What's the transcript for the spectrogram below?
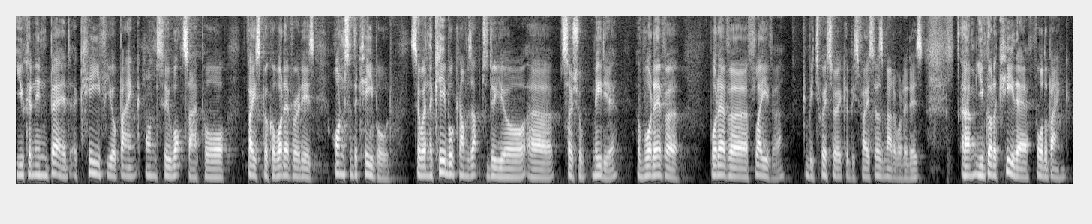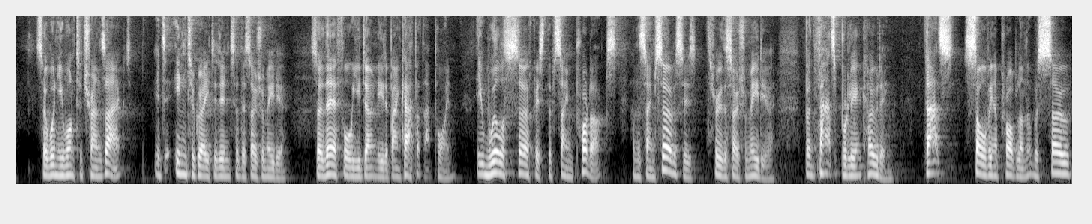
you can embed a key for your bank onto WhatsApp or Facebook or whatever it is onto the keyboard. So when the keyboard comes up to do your uh, social media of whatever whatever flavour, could be Twitter, it could be Facebook, doesn't matter what it is. Um, you've got a key there for the bank. So when you want to transact, it's integrated into the social media. So therefore, you don't need a bank app at that point. It will surface the same products and the same services through the social media. But that's brilliant coding. That's solving a problem that was so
